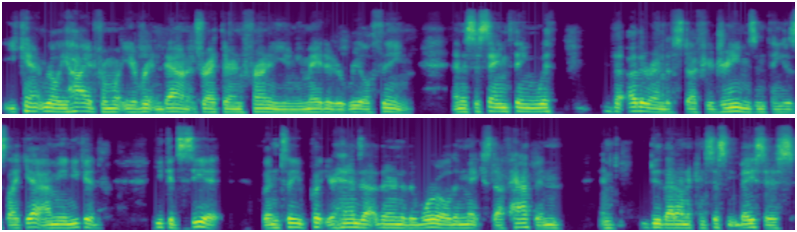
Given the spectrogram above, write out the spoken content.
you can't really hide from what you've written down. It's right there in front of you, and you made it a real thing. And it's the same thing with the other end of stuff, your dreams and things. It's like, yeah, I mean, you could you could see it, but until you put your hands out there into the world and make stuff happen, and do that on a consistent basis,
